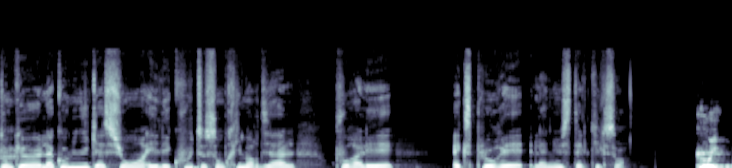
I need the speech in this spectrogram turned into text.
Donc euh, la communication et l'écoute sont primordiales pour aller explorer l'anus tel qu'il soit. Oui,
